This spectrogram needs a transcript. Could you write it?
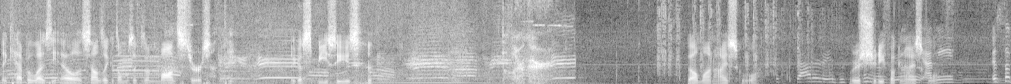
They capitalize the L. It sounds like it's almost like it's a monster or something. Like a species. the lurker. Belmont High School. What a shitty fucking high school. Emmy. It's the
